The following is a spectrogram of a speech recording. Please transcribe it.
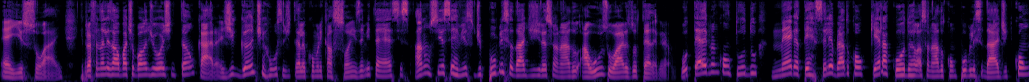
É isso, ai. E para finalizar o bate-bola de hoje, então, cara, gigante russa de telecomunicações MTS anuncia serviço de publicidade direcionado a usuários do Telegram. O Telegram, contudo, nega ter celebrado qualquer acordo relacionado com publicidade com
